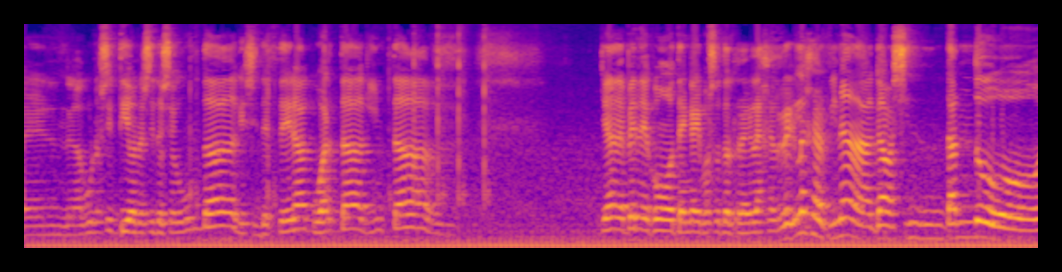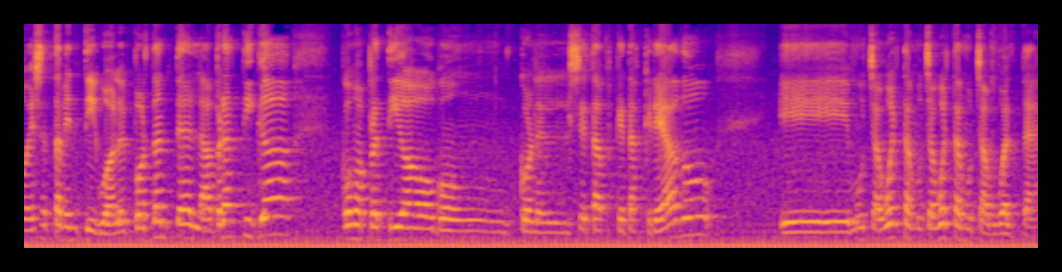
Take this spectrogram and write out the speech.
En algunos sitios necesito segunda, que si tercera, cuarta, quinta. Ya depende de cómo tengáis vosotros el reglaje. El reglaje al final acaba dando exactamente igual. Lo importante es la práctica, cómo has practicado con, con el setup que te has creado. Eh, muchas vueltas, muchas vueltas, muchas vueltas.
